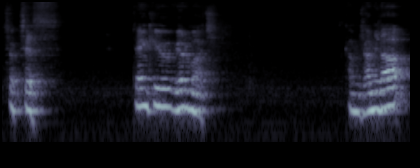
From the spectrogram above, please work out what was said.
success. Thank you very much. 감사합니다.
